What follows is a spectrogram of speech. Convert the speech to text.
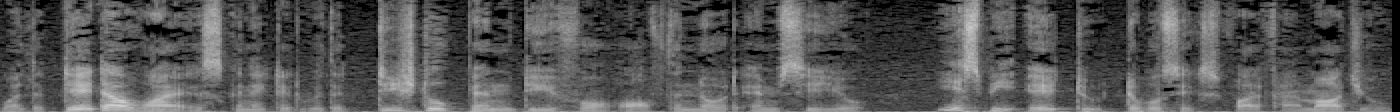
while the data wire is connected with the digital pin D4 of the Node MCU ESP826655 module.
